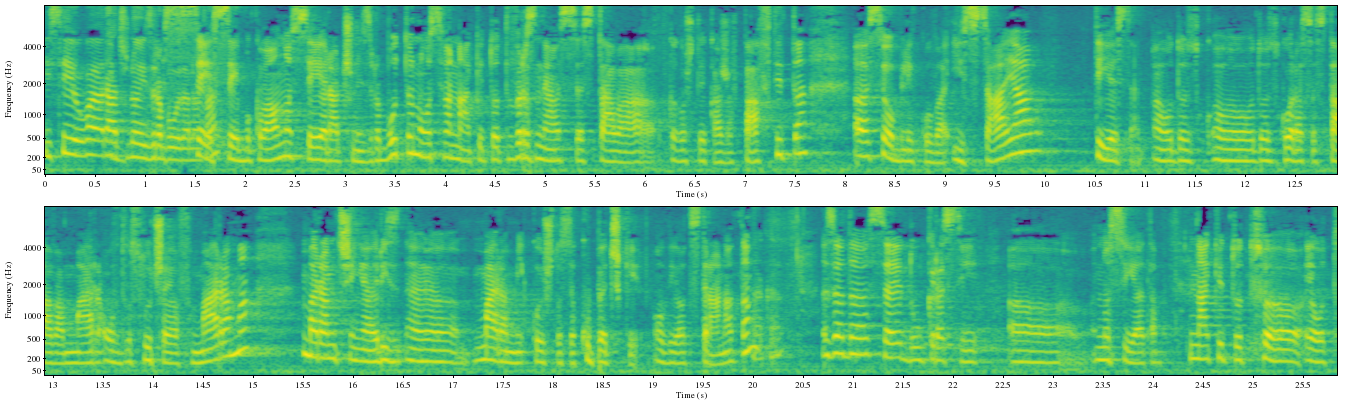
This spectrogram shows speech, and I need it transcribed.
И се ова рачно изработено, Се, та? се, буквално се е рачно изработено, освен накитот врзнеа се става, како што ја кажав, пафтита, се обликува и саја, тие се, од, од озгора се става мар, овде случајов марама, марамчиња, риз, е, марами кои што се купечки ови од страната, така. за да се доукраси носијата. Накитот е од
